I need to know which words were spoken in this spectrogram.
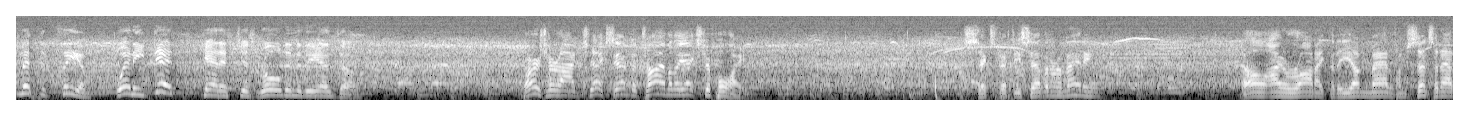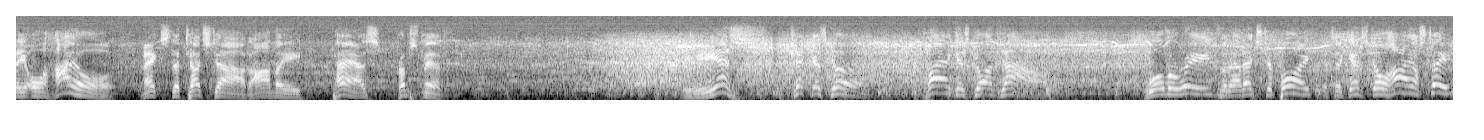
Smith would see him. When he did, Kattus just rolled into the end zone. Bergeron checks in to try for the extra point. 6.57 remaining. Oh, ironic that a young man from Cincinnati, Ohio makes the touchdown on the pass from Smith. Yes, kick is good. Flag has gone down. Wolverines with that extra point. It's against Ohio State.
